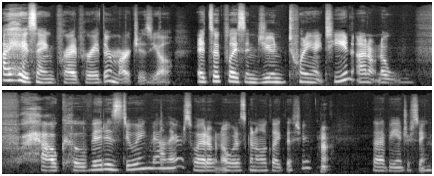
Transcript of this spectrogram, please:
i hate saying pride parade they're marches y'all it took place in june 2019 i don't know how covid is doing down there so i don't know what it's going to look like this year Huh. that'd be interesting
